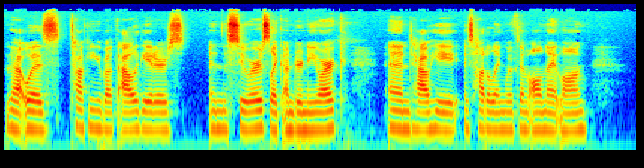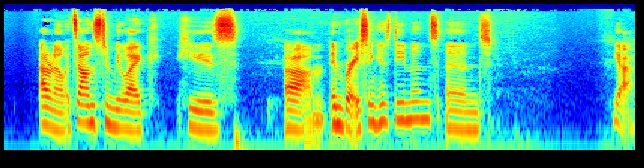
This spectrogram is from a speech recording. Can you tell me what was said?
that was talking about the alligators in the sewers like under new york and how he is huddling with them all night long. I don't know. It sounds to me like he's um, embracing his demons and yeah,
